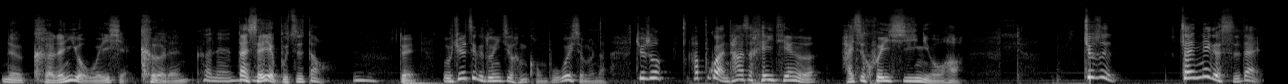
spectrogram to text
那可能有危险，可能可能，但谁也不知道。嗯。对，我觉得这个东西就很恐怖。为什么呢？就是说，他不管他是黑天鹅还是灰犀牛，哈，就是在那个时代，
